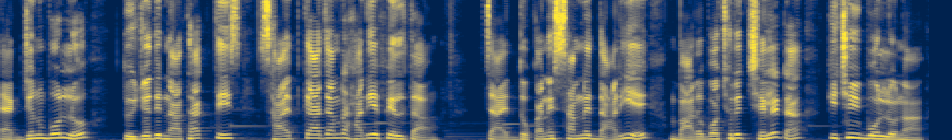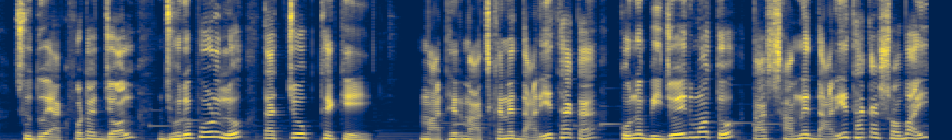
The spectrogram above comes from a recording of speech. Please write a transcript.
একজন বলল তুই যদি না থাকতিস, সাহেবকে আজ আমরা হারিয়ে ফেলতাম। চায়ের দোকানের সামনে দাঁড়িয়ে বারো বছরের ছেলেটা কিছুই বলল না। শুধু এক ফোঁটা জল ঝরে পড়ল তার চোখ থেকে। মাঠের মাঝখানে দাঁড়িয়ে থাকা কোনো বিজয়ীর মতো তার সামনে দাঁড়িয়ে থাকা সবাই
